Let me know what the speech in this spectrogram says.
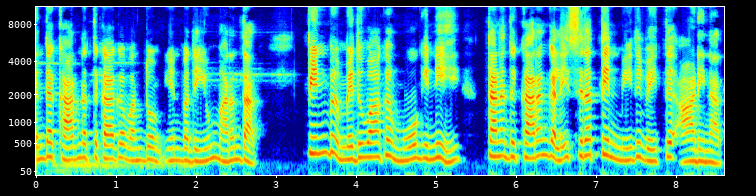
எந்த காரணத்துக்காக வந்தோம் என்பதையும் மறந்தார் பின்பு மெதுவாக மோகினி தனது கரங்களை சிரத்தின் மீது வைத்து ஆடினார்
